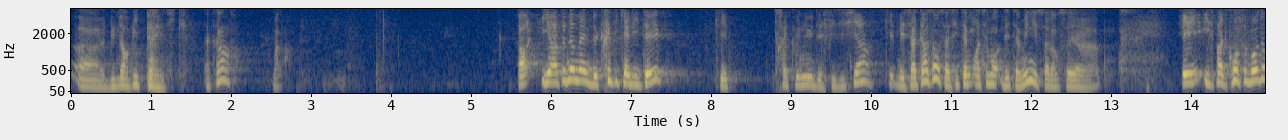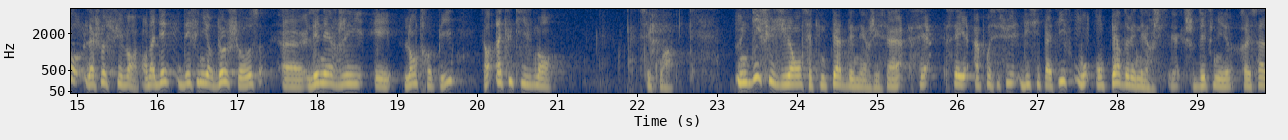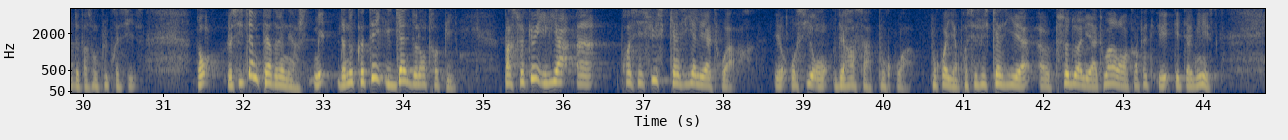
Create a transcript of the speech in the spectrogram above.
euh, orbite périodique. D'accord? Voilà. Alors, il y a un phénomène de criticalité très connu des physiciens, mais c'est intéressant, c'est un système entièrement déterministe. Euh, Et il se passe grosso modo la chose suivante. On va définir deux choses, euh, l'énergie et l'entropie. Alors intuitivement, c'est quoi? Une diffusion, c'est une perte d'énergie. C'est un, processus dissipatif où on perd de l'énergie. Je définirai ça de façon plus précise. Donc le système perd de l'énergie. Mais d'un autre côté, il gagne de l'entropie. Parce qu'il y a un processus quasi aléatoire. Et aussi, on verra ça. Pourquoi? Pourquoi? Il y a un processus quasi euh, pseudo-aléatoire alors qu'en fait il est déterministe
